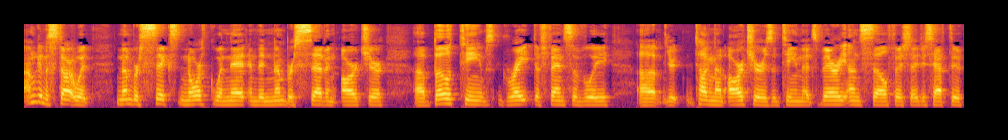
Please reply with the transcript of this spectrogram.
I'm going to start with number six, North Gwinnett, and then number seven, Archer. Uh, both teams great defensively. Uh, you're talking about Archer as a team that's very unselfish. They just have to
